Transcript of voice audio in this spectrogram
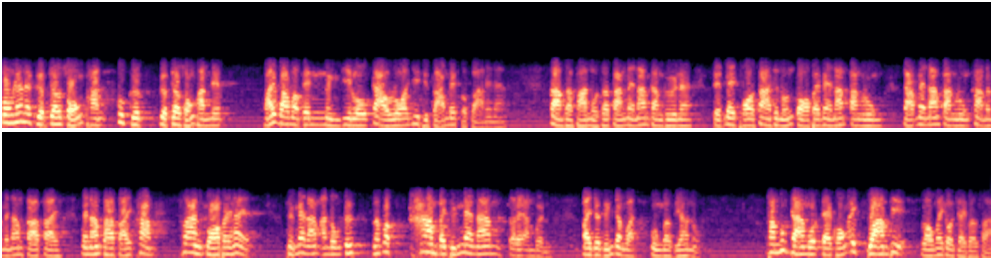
ตรงนั้นนะเกือบจะสองพันก็เกือบเกือบจะสองพันเมตรหมายความว่าเป็นหนึ่งกิโลเก้าร้อยยี่สิบสามเมตรกว่าเนี่ยนะสร้างสะพานหมดสตังแม่น้ำกลางคืนนะเสร็จไม่พอสร้างถนนต่อไปแม่น้ำปังลุง จากแม่น้ำปังลุงข้ามไปแม่น้ำตาไตแม่น้ำตาไตข้ามสร้างต่อไปให้ ถึงแม่น้ำอันดงตึก แล้วก็ข้ามไปถึงแม่น้ำสระอัมเบินไปจนถึงจังหวัดกรุงบาซีฮานุ ทำทุกอย่างหมดแต่ของไอ้ความที่เราไม่เข้าใจภาษา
